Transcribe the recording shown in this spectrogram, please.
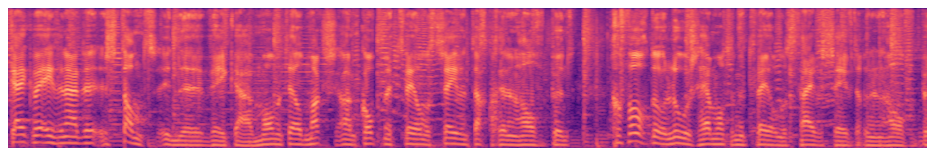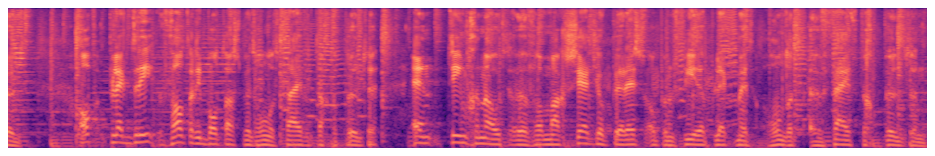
Kijken we even naar de stand in de WK. Momenteel Max aan kop met 287,5 punt. Gevolgd door Lewis Hamilton met 275,5 punt. Op plek 3 Valtteri Bottas met 185 punten. En teamgenoot eh, van Max Sergio Perez op een vierde plek met 150 punten.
